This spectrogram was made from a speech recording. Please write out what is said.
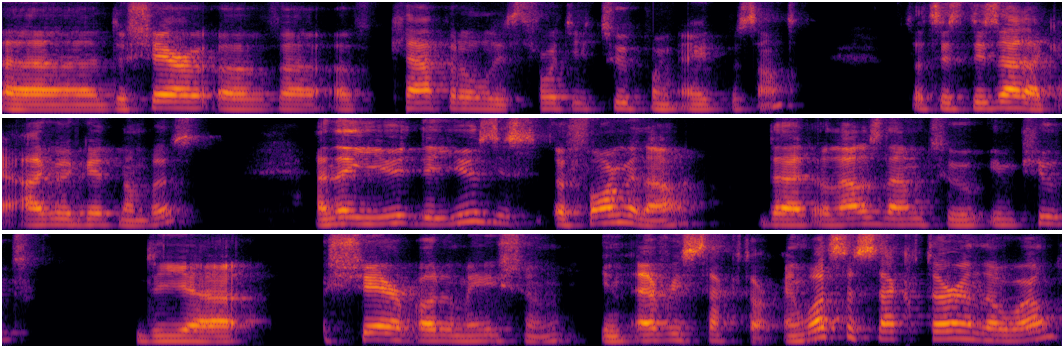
uh, the share of, uh, of capital is 42.8%. So these are like aggregate numbers. And they, use, they use this a formula that allows them to impute the uh, share of automation in every sector. And what's the sector in the world?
